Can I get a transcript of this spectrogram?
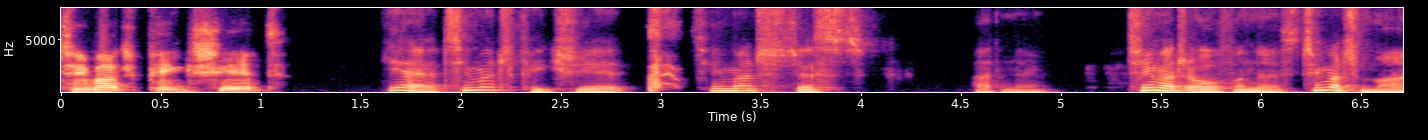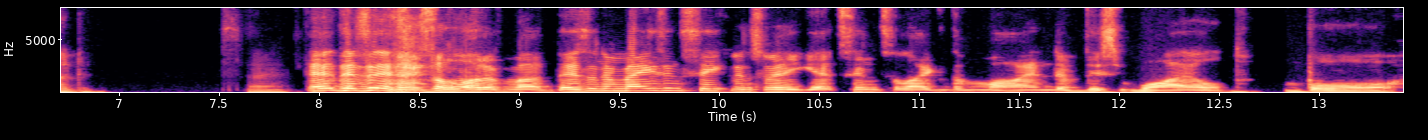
too much pig shit. yeah, too much pig shit, too much just I don't know, too much awfulness, too much mud. So There's a, there's a lot of mud. There's an amazing sequence where he gets into like the mind of this wild boar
